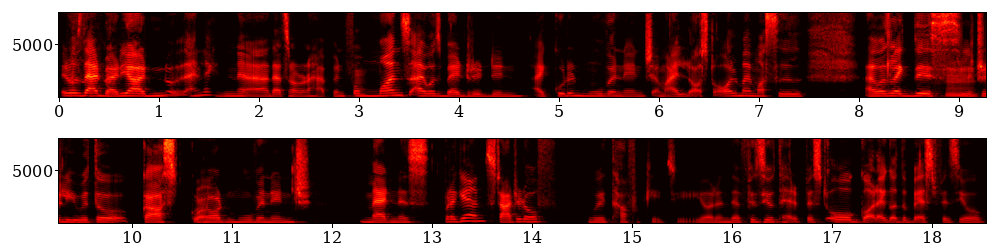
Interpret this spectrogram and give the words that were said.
It was that bad. Yeah. I'm like, nah, that's not going to happen. For hmm. months, I was bedridden. I couldn't move an inch. Um, I lost all my muscle. I was like this, hmm. literally, with a cast, could Wow. not move an inch. Madness. But again, started off with half a kg. You're in their physiotherapist. Oh God, I got the best physio.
